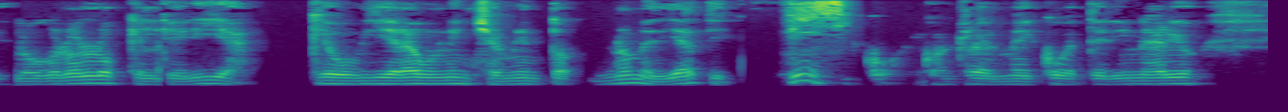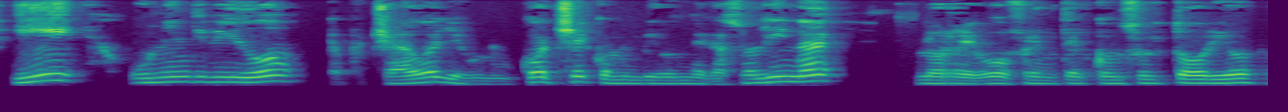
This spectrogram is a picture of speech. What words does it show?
eh, logró lo que quería, que hubiera un hinchamiento no mediático, físico contra el médico veterinario. Y un individuo capuchado llegó en un coche con un bidón de gasolina, lo regó frente al consultorio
